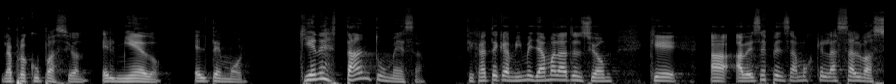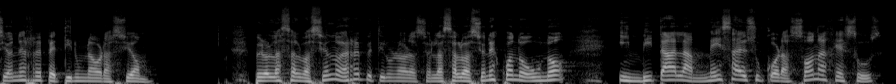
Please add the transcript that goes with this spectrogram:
la preocupación, el miedo, el temor? ¿Quién está en tu mesa? Fíjate que a mí me llama la atención que a, a veces pensamos que la salvación es repetir una oración. Pero la salvación no es repetir una oración. La salvación es cuando uno invita a la mesa de su corazón a Jesús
